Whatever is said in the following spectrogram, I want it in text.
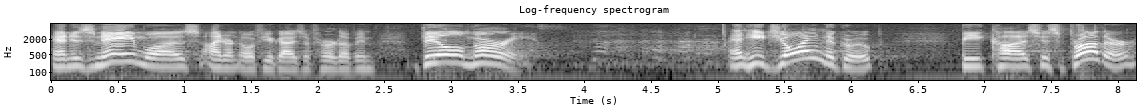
and his name was I don't know if you guys have heard of him Bill Murray. and he joined the group because his brother,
